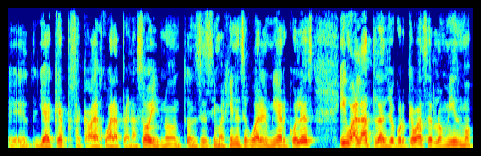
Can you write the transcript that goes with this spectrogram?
Eh, ya que pues acaba de jugar apenas hoy, ¿no? Entonces imagínense jugar el miércoles, igual Atlas, yo creo que va a ser lo mismo.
